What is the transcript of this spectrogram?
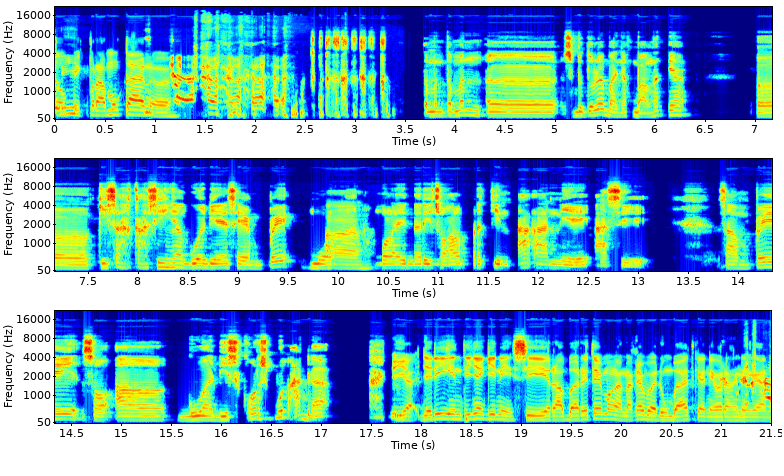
topik pramuka no. teman-teman eh, sebetulnya banyak banget ya eh, kisah kasihnya gue di SMP mu- Ah, mulai dari soal percintaan nih asik sampai soal gua diskors pun ada Aduh, iya, jadi intinya gini, si Rabar itu emang anaknya badung banget kan nih orangnya kan.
